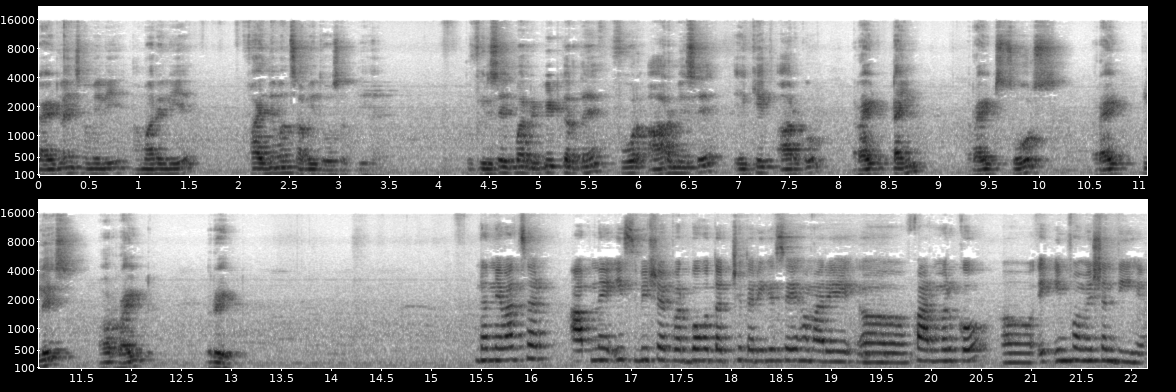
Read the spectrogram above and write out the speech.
गाइडलाइंस हमें लिए, हमारे लिए फ़ायदेमंद साबित हो सकती है। तो फिर से एक बार रिपीट करते हैं फोर आर में से एक एक आर को right time right source right place और राइट रेट धन्यवाद, सर। आपने इस विषय पर बहुत अच्छे तरीके से हमारे फार्मर को एक इन्फॉर्मेशन दी है।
